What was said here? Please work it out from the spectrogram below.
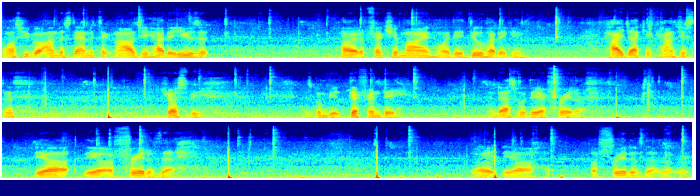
once people understand the technology how they use it how it affects your mind what they do how they can hijack your consciousness trust me it's to be a different day and that's what they're afraid of they are they are afraid of that right? They are afraid of that. Look, look,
